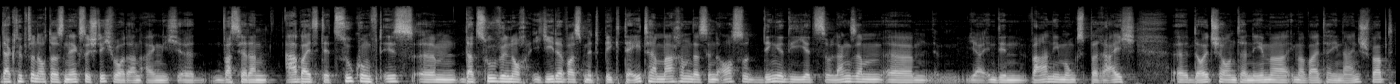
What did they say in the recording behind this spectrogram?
Da knüpft dann auch das nächste Stichwort an eigentlich, äh, was ja dann Arbeit der Zukunft ist. Ähm, dazu will noch jeder was mit Big Data machen. Das sind auch so Dinge, die jetzt so langsam ähm, ja in den Wahrnehmungsbereich äh, deutscher Unternehmer immer weiter hineinschwappt.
